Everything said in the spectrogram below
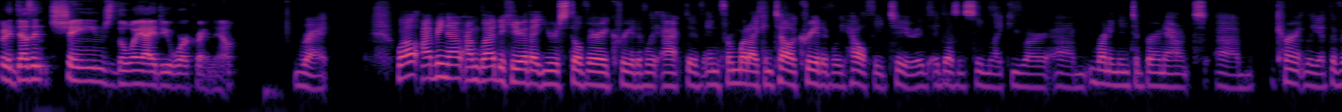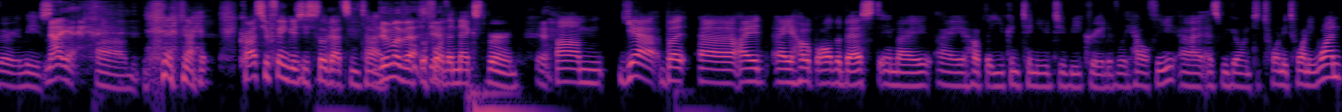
but it doesn't change the way I do work right now. Right. Well, I mean, I- I'm glad to hear that you're still very creatively active, and from what I can tell, creatively healthy too. It, it doesn't seem like you are um, running into burnout um, currently, at the very least. Not yet. um, not yet. cross your fingers. You still got some time do my best. before yeah. the next burn. Yeah. Um, yeah, but uh, I I hope all the best, and I I hope that you continue to be creatively healthy uh, as we go into 2021,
